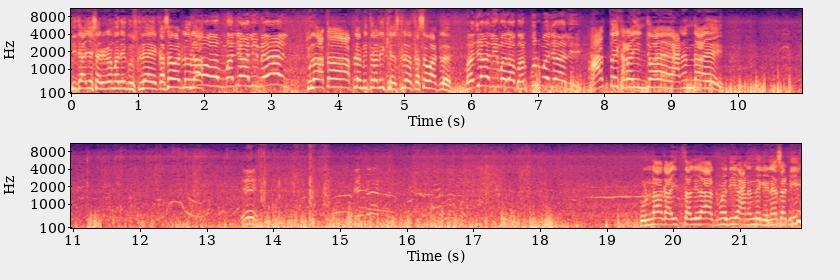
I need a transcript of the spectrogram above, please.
ती त्याच्या शरीरामध्ये घुसली आहे कसं वाटलं तुला? हो, मजा आली मॅन तुला आता आपल्या मित्रांनी खेचलं कसं वाटलं? मजा आली मला भरपूर मजा आली. आज तो खरा एन्जॉय आहे आनंद आहे. पुन्हा गाईत चाललेला आतमध्ये आनंद घेण्यासाठी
